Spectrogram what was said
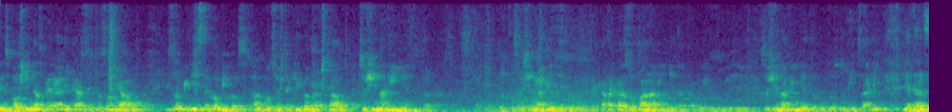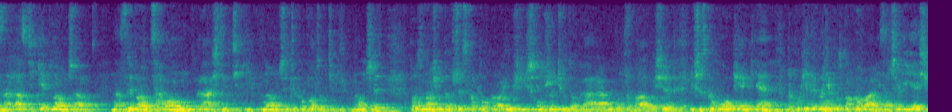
Więc poszli, nazbierali każdy to, co miał i zrobili z tego bigos. Albo coś takiego na kształt, co się nawinie. Tak. Co się nawinie. Taka, taka zupa na winie, taka byśmy powiedzieli. Co się nawinie, to po prostu wrzucali. Jeden znalazł dzikie pnącza, nazrywał całą garść tych dzikich pnączy, tych owoców dzikich pnączy, poznosił to wszystko, pokroił ślicznie, wrzucił do gara, ugotowało się i wszystko było pięknie, dopóki tego nie posmakowali. Zaczęli jeść,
